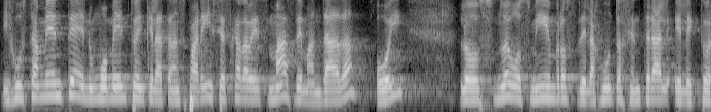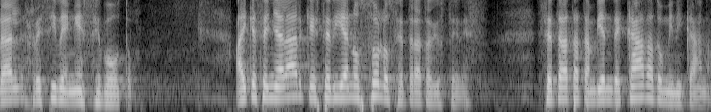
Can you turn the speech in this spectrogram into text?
Y justamente en un momento en que la transparencia es cada vez más demandada, hoy los nuevos miembros de la Junta Central Electoral reciben ese voto. Hay que señalar que este día no solo se trata de ustedes, se trata también de cada dominicano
